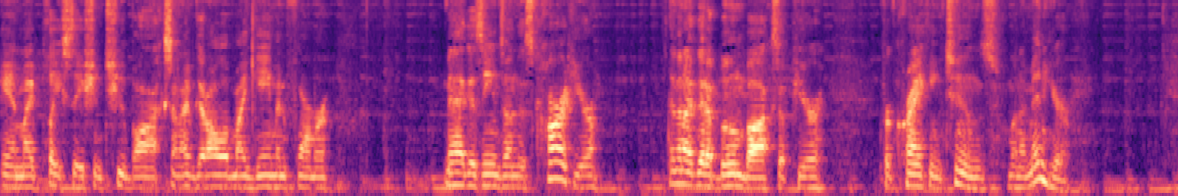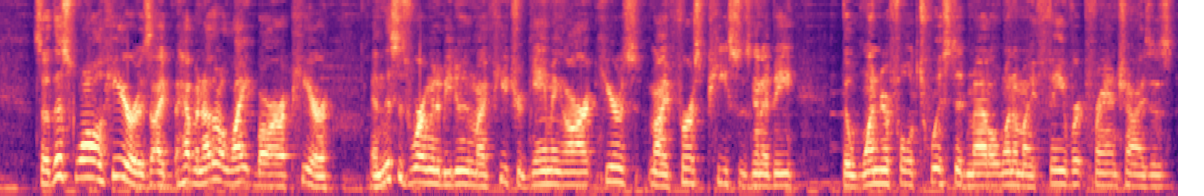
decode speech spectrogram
and my PlayStation 2 box, and I've got all of my Game Informer magazines on this card here, and then I've got a boom box up here for cranking tunes when I'm in here. So this wall here is, I have another light bar up here, and this is where I'm going to be doing my future gaming art. Here's my first piece is going to be the wonderful Twisted Metal, one of my favorite franchises.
